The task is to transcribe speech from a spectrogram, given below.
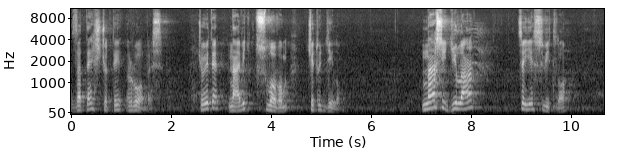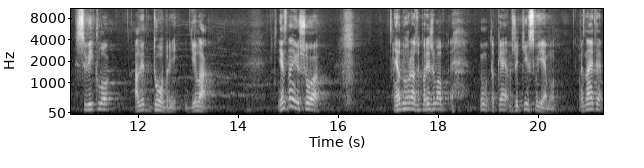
за те, що ти робиш. Чуєте? Навіть словом чи то ділом. Наші діла це є світло. Світло, але добрі діла. Я знаю, що я одного разу переживав ну, таке в житті своєму. Ви знаєте,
